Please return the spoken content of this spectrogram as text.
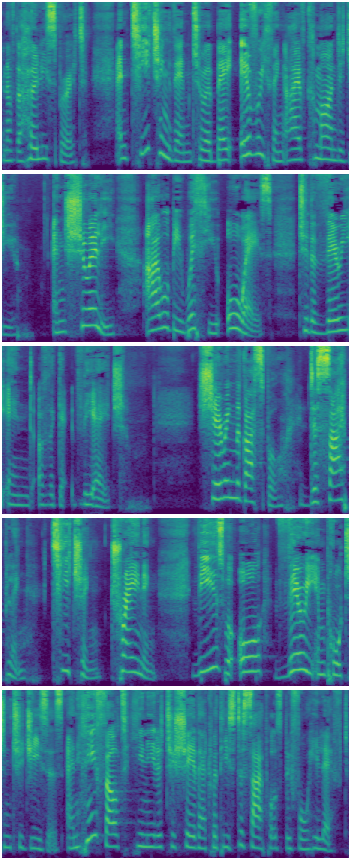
and of the Holy Spirit, and teaching them to obey everything I have commanded you. And surely I will be with you always to the very end of the, the age. Sharing the gospel, discipling, teaching, training. These were all very important to Jesus, and he felt he needed to share that with his disciples before he left.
